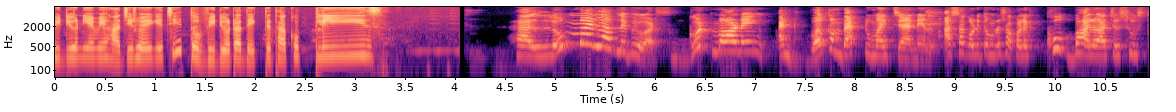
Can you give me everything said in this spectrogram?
ভিডিও নিয়ে আমি হাজির হয়ে গেছি। তো ভিডিওটা দেখতে থাকো please hello my lovely viewers good morning and welcome back to my channel আশা করি তোমরা সকলে খুব ভালো আছো, সুস্থ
